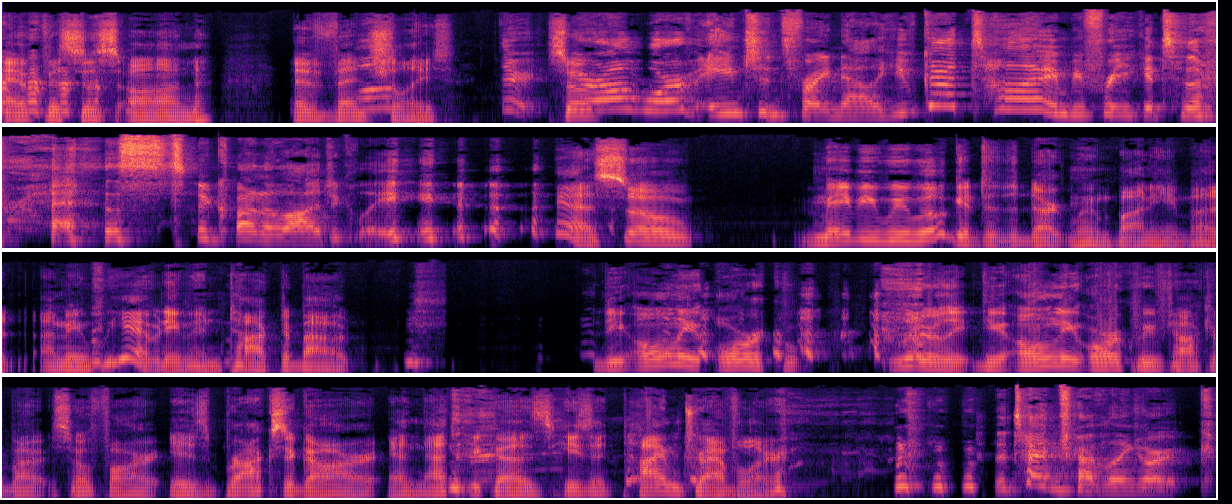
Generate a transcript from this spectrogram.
Emphasis on eventually. There, So- you're on War of Ancients right now. You've got time before you get to the rest chronologically. Yeah, so maybe we will get to the Dark Moon Bunny, but I mean, we haven't even talked about the only orc. Literally, the only orc we've talked about so far is Broxigar, and that's because he's a time traveler. the time traveling orc.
